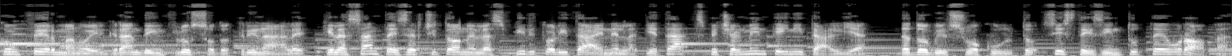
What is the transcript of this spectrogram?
confermano il grande influsso dottrinale che la santa esercitò nella spiritualità e nella pietà, specialmente in Italia, da dove il suo culto si estese in tutta Europa.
